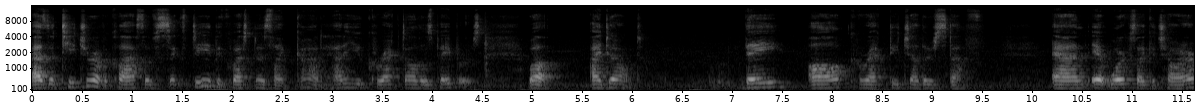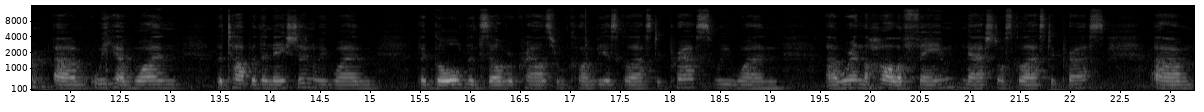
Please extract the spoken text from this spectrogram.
as a teacher of a class of 60, the question is like, God, how do you correct all those papers? Well, I don't. They all correct each other's stuff. And it works like a charm. Um, we have won the top of the nation. We won the gold and silver crowns from Columbia Scholastic Press. We won, uh, we're in the Hall of Fame, National Scholastic Press. Um,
